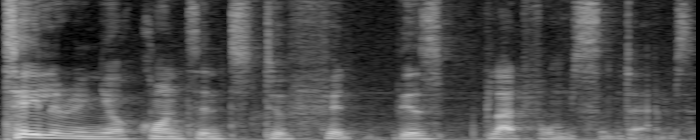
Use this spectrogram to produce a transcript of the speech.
tailoring your content to fit these platforms sometimes?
